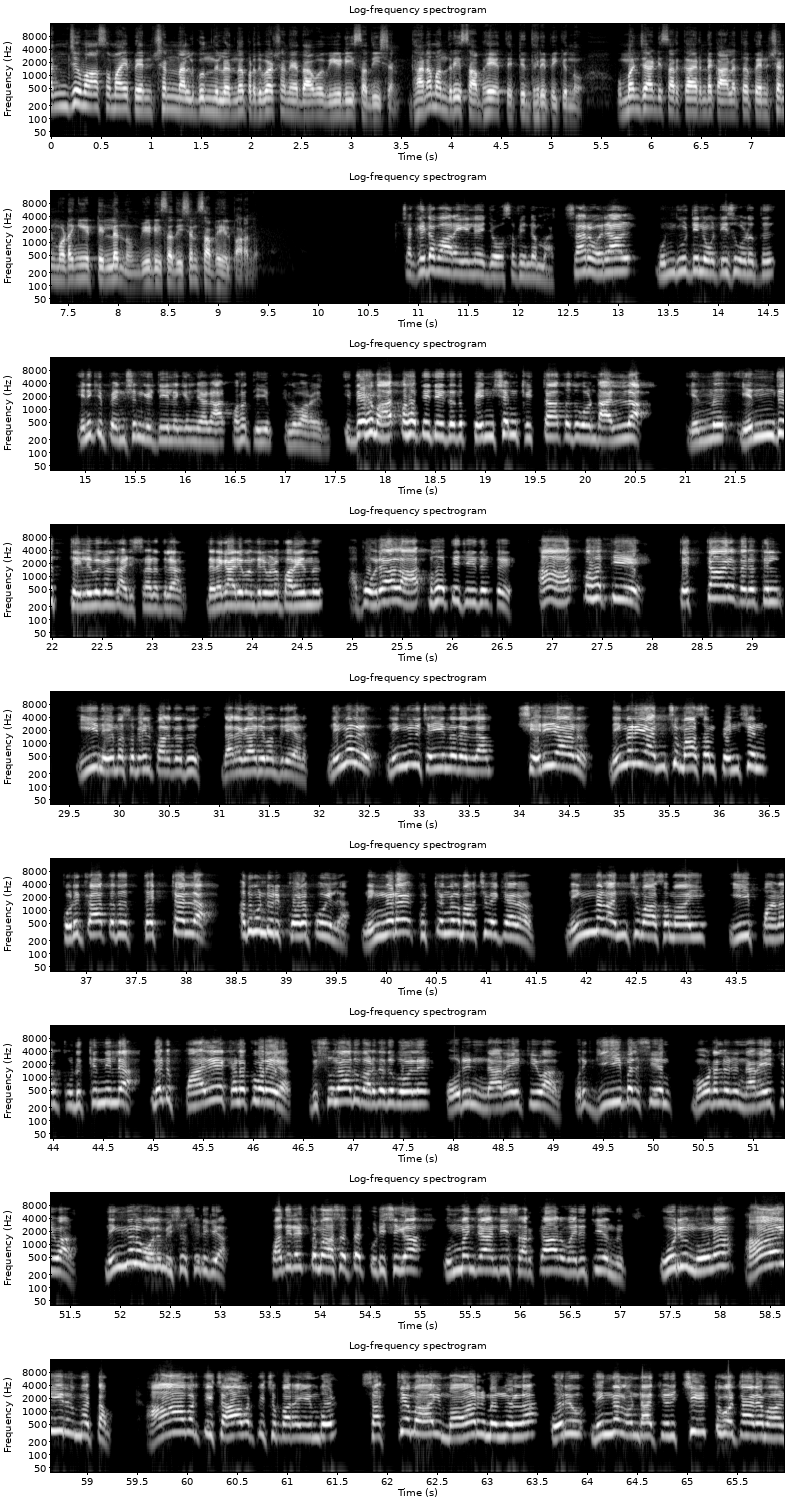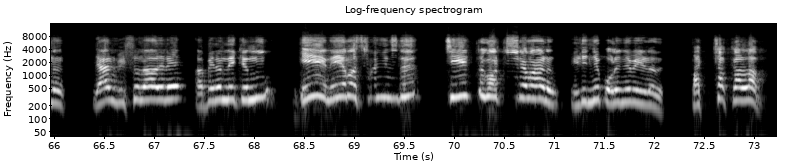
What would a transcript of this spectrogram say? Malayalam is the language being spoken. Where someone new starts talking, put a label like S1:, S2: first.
S1: അഞ്ചു മാസമായി പെൻഷൻ നൽകുന്നില്ലെന്ന് പ്രതിപക്ഷ നേതാവ് വി ഡി സതീശൻ. ധനമന്ത്രി സഭയെ തെറ്റിദ്ധരിപ്പിക്കുന്നു. ഉമ്മൻചാണ്ടി സർക്കാരിന്റെ കാലത്ത് പെൻഷൻ മുടങ്ങിയിട്ടില്ലെന്നും വി ഡി സതീശൻ സഭയിൽ പറഞ്ഞു.
S2: ചക്കിടപാറയിലെ ജോസഫിന്റെ മകൻ സാർ ഒരാൾ മുൻകൂട്ടി നോട്ടീസ് കൊടുത്ത് എനിക്ക് പെൻഷൻ കിട്ടിയില്ലെങ്കിൽ ഞാൻ ആത്മഹത്യ ചെയ്യും എന്ന് പറയുന്നു. ഇദ്ദേഹം ആത്മഹത്യ ചെയ്തത് പെൻഷൻ കിട്ടാത്തത് കൊണ്ടല്ല എന്ന് എന്ത് തെളിവുകളുടെ അടിസ്ഥാനത്തിലാണ് ധനകാര്യമന്ത്രി ഇവിടെ പറയുന്നത്. അപ്പൊ ഒരാൾ ആത്മഹത്യ ചെയ്തിട്ട് ആ ആത്മഹത്യയെ തെറ്റായ തരത്തിൽ ഈ നിയമസഭയിൽ പറഞ്ഞത് ധനകാര്യമന്ത്രിയാണ്. നിങ്ങൾ നിങ്ങൾ ചെയ്യുന്നതെല്ലാം ശരിയാണ്. നിങ്ങൾ ഈ അഞ്ചു മാസം പെൻഷൻ കൊടുക്കാത്തത് തെറ്റല്ല. അതുകൊണ്ട് ഒരു കുഴപ്പമില്ല നിങ്ങളുടെ കുറ്റങ്ങൾ മറച്ചു വെക്കാനാണ് നിങ്ങൾ അഞ്ചു മാസമായി ഈ പണം കൊടുക്കുന്നില്ല. എന്നിട്ട് പഴയ കണക്ക് പറയുക. വിശ്വനാഥ് പറഞ്ഞതുപോലെ ഒരു നറേറ്റീവാണ് ഒരു ഗീബൽസിയൻ മോഡൽ ഒരു നറേറ്റീവാണ് നിങ്ങൾ പോലും വിശ്വസിക്കുക പതിനെട്ട് മാസത്തെ കുടിശ്ശിക ഉമ്മൻചാണ്ടി സർക്കാർ വരുത്തിയെന്ന്. ഒരു നുണ ആയിരം വട്ടം. ആവർത്തിച്ച് ആവർത്തിച്ച് പറയുമ്പോൾ സത്യമായി മാറുമെന്നുള്ള ഒരു നിങ്ങൾ ഉണ്ടാക്കിയ ഒരു ചീത്തുകൊട്ടാരമാണ് ഞാൻ വിശ്വനാഥിനെ അഭിനന്ദിക്കുന്നു. ഈ നിയമസഭയിൽ ചീത്തുകൊട്ടാരമാണ് ഇടിഞ്ഞു പൊളിഞ്ഞു വീണത്. പച്ചക്കള്ളം.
